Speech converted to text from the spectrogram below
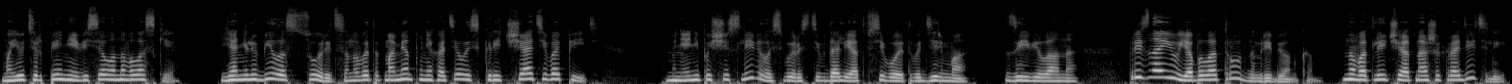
Мое терпение висело на волоске. Я не любила ссориться, но в этот момент мне хотелось кричать и вопить. «Мне не посчастливилось вырасти вдали от всего этого дерьма», — заявила она. «Признаю, я была трудным ребенком. Но в отличие от наших родителей,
